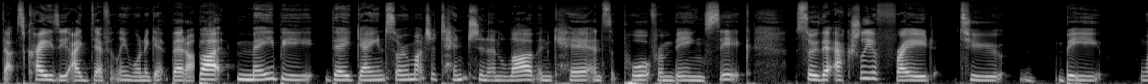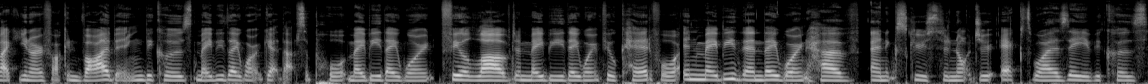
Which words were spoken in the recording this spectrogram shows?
that's crazy. I definitely want to get better. But maybe they gain so much attention and love and care and support from being sick. So they're actually afraid to be like, you know, fucking vibing because maybe they won't get that support. Maybe they won't feel loved and maybe they won't feel cared for. And maybe then they won't have an excuse to not do X, Y, Z because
